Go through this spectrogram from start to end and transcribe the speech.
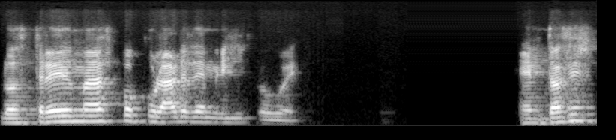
Los tres más populares de México, güey. Entonces,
